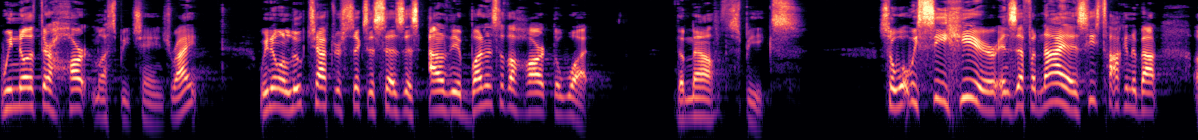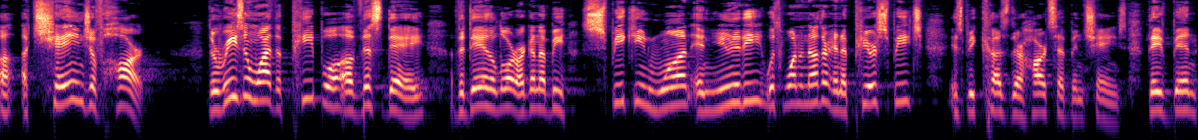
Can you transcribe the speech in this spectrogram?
We know that their heart must be changed, right? We know in Luke chapter 6 it says this out of the abundance of the heart, the what? The mouth speaks. So, what we see here in Zephaniah is he's talking about a, a change of heart. The reason why the people of this day, the day of the Lord, are going to be speaking one in unity with one another in a pure speech is because their hearts have been changed. They've been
